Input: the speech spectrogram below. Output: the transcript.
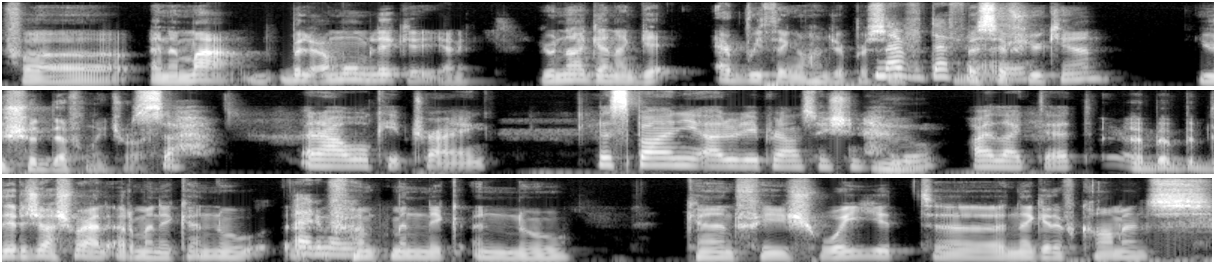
فأنا مع بالعموم ليك يعني you're not gonna get everything 100% Never, بس if definitely. you can you should definitely try صح and I will keep trying الاسباني قالوا لي pronunciation حلو I liked it ب- ب- بدي ارجع شوي على الارمني كانه آه، أرمني. فهمت منك انه كان في شويه نيجاتيف كومنتس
